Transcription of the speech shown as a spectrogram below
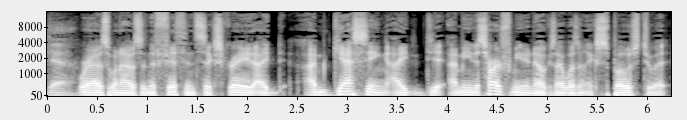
Yeah. Whereas when I was in the fifth and sixth grade, I, I'm guessing I did, I mean, it's hard for me to know because I wasn't exposed to it,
